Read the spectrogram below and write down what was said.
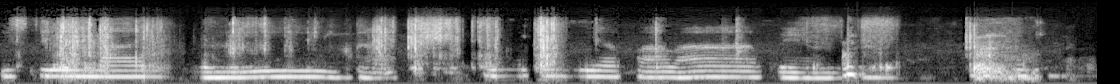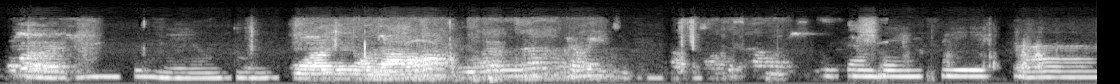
e mais bonita. Eu queria falar bem. Sentimento. E também ficar,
